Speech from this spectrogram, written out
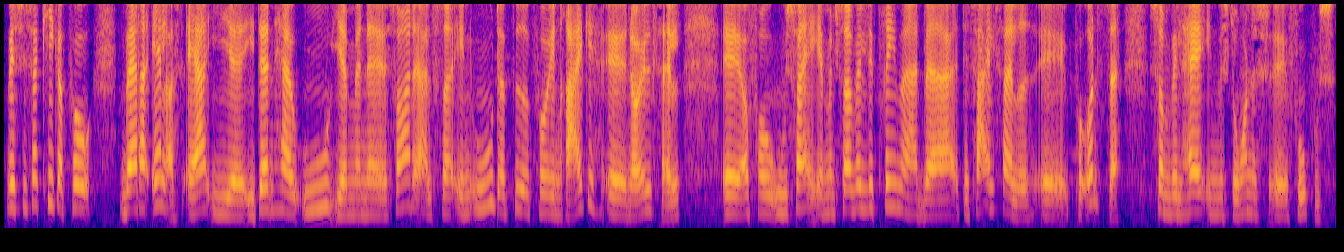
hvis vi så kigger på, hvad der ellers er i, øh, i den her uge, jamen øh, så er det altså en uge, der byder på en række øh, nøgletal. Øh, og for USA, jamen så vil det primært være detailsalget øh, på onsdag, som vil have investorernes øh, fokus.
